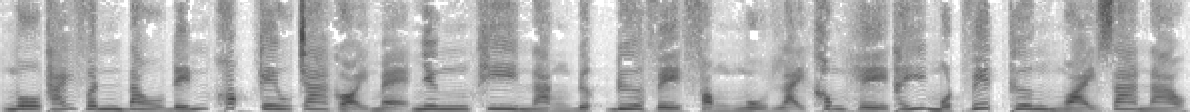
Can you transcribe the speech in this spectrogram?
Ngô Thái Vân đau đến khóc kêu cha gọi mẹ nhưng khi nàng được đưa về phòng ngủ lại không hề thấy một vết thương ngoài da nào.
